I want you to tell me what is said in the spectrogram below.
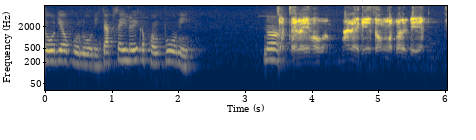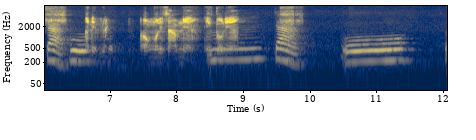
ตัวเดียวคูรูนี่จับใส่เลยกับของปูนี่เนาะจับไปเลยเพราะว่า มาเลยเดียวสองหมดเลยเดียวจ้าปูอันนี้สองหมดที่สามเนี่ยอีกตัวเนี่ยอืมจ้าโอ้เอ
